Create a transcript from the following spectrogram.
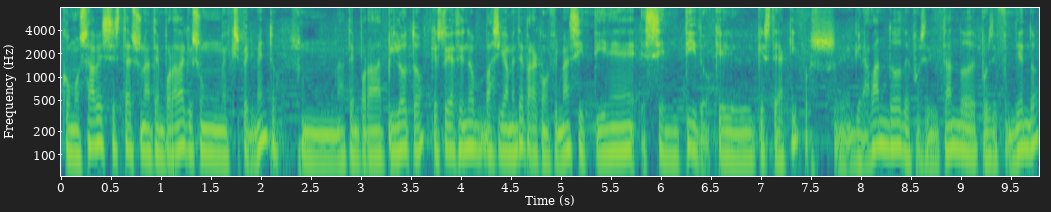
Como sabes, esta es una temporada que es un experimento, es una temporada piloto que estoy haciendo básicamente para confirmar si tiene sentido que, esté aquí, pues eh, grabando, después editando, después difundiendo.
